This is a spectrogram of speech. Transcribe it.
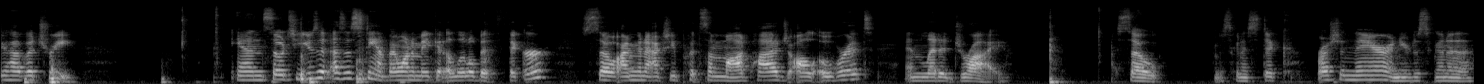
You have a tree. And so to use it as a stamp, I want to make it a little bit thicker. So I'm going to actually put some Mod Podge all over it and let it dry. So I'm just going to stick brush in there and you're just going to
